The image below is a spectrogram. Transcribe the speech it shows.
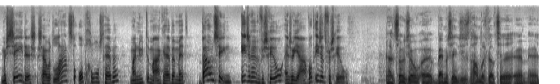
Mercedes zou het laatste opgelost hebben, maar nu te maken hebben met bouncing. Is er een verschil? En zo ja, wat is het verschil? Nou, het sowieso, eh, bij Mercedes is het handig dat ze eh, eh,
